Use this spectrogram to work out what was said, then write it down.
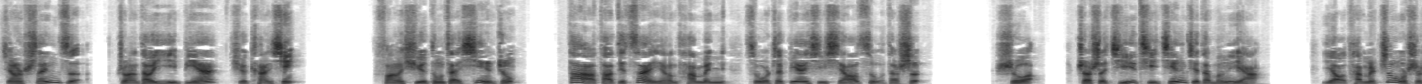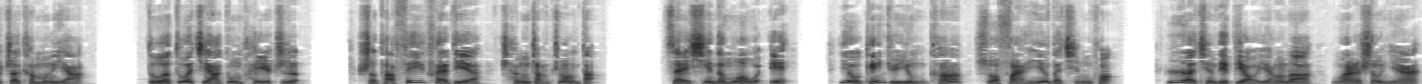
将身子转到一边去看信。方旭东在信中大大的赞扬他们组织编习小组的事，说这是集体经济的萌芽，要他们重视这颗萌芽，多多加工培植，使它飞快地成长壮大。在信的末尾。又根据永康所反映的情况，热情地表扬了万寿年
